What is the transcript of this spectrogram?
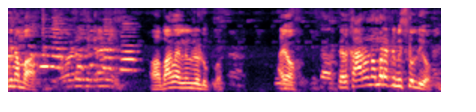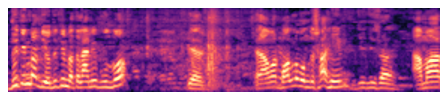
কি নাম্বার বাংলা ল্যাঙ্গুয়েজে ঢুকলো। আয়ো তাহলে কারও নাম্বার একটা মিস কল দিও। দুই তিনবার দিও দুই তিনবার তাহলে আমি বুঝব যে আমার বাল্য বন্ধু শাহিন জি জি স্যার। আমার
